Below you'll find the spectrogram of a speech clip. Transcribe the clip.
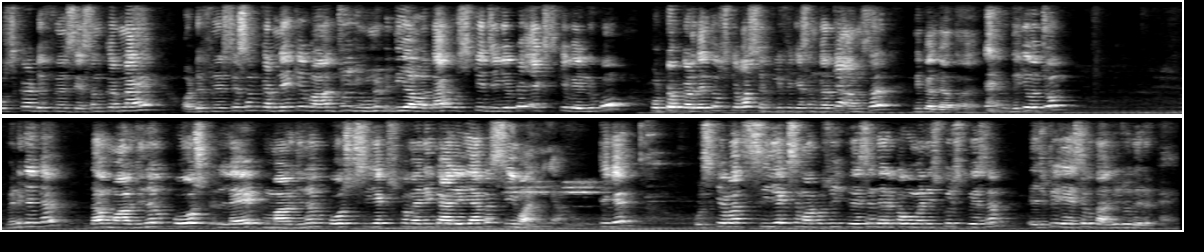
उसका डिफ्रेंसिएशन करना है। और डिफ्रेंशिएशन करने के बाद जो यूनिट दिया होता है, उसके जगह पे एक्स के वैल्यू को पुटअप कर देते हैं, उसके बाद सिंप्लीफिकेशन करके आंसर निकल जाता है। देखिए बच्चों, मैंने क्या कहा the marginal cost let marginal cost C X को मैंने क्या ले लिया? सी मान लिया। ठीक है? उसके बाद सी एक्स हमारे पास इक्वेशन दे रखा वो मैंने इसको इक्वेशन एच टी ऐसे बता दी जो दे रखा है।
